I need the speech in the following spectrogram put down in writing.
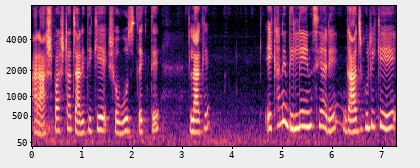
আর আশপাশটা চারিদিকে সবুজ দেখতে লাগে। এখানে দিল্লি এনসিআরে গাছগুলিকে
